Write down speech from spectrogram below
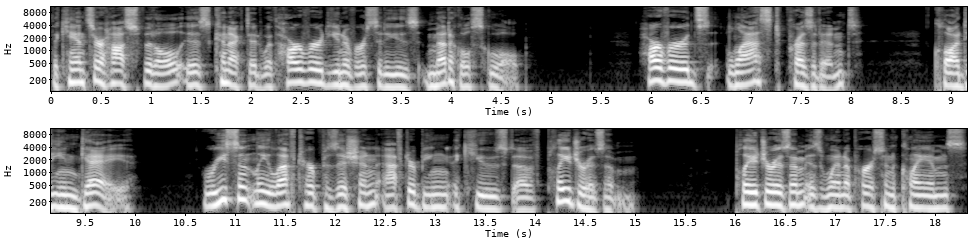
The cancer hospital is connected with Harvard University's medical school. Harvard's last president, Claudine Gay, recently left her position after being accused of plagiarism. Plagiarism is when a person claims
